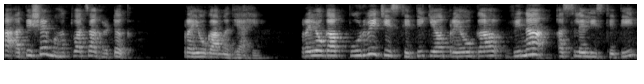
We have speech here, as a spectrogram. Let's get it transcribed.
हा अतिशय महत्त्वाचा घटक प्रयोगामध्ये आहे. प्रयोगापूर्वीची स्थिती किंवा प्रयोगा विना असलेली स्थिती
